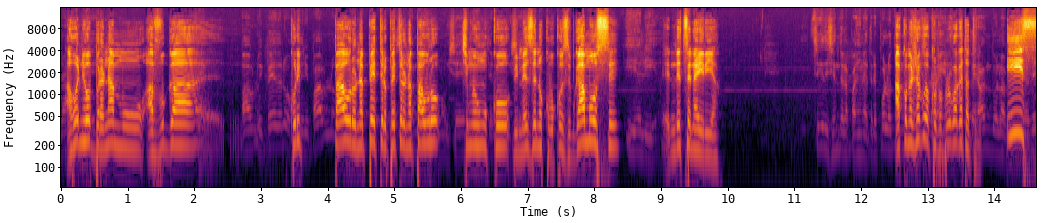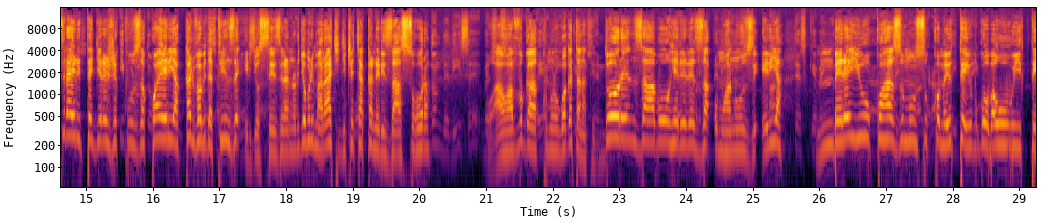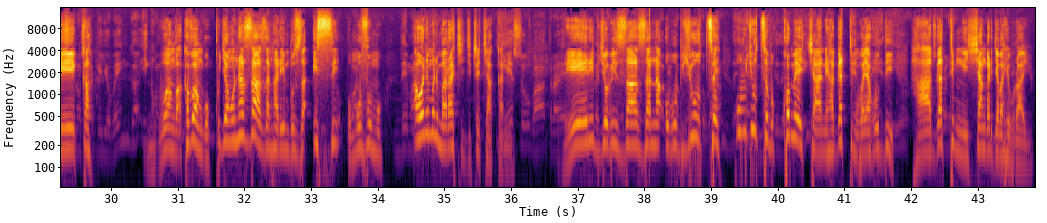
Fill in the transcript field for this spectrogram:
aho ni ho buranamu avuga kuri pawulo na petero petero na pawulo kimwe nk'uko bimeze no ku bukozi bwa mose ndetse na eliya akomeje avuga ku rupapuro rwa gatatu isirayeli itegereje kuza kwa eliya kandi vuba bidatinze iryo sezerano ryo muri maraki igice cya kane rizasohora aho havuga ku murongo wa gatanu ati dore nzaboherereza umuhanuzi eliya mbere y'uko haza umunsi ukomeye uteye ubwoba w'uwiteka akavuga ngo kugira ngo ntazaza nkarimbuza isi umuvumo aho ni muri maraki igice cya kane. Rero ibyo bizazana ububyutse ububyutse bukomeye cyane hagati mu bayahudi hagati mu ishyanga ry'abaheburayo.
